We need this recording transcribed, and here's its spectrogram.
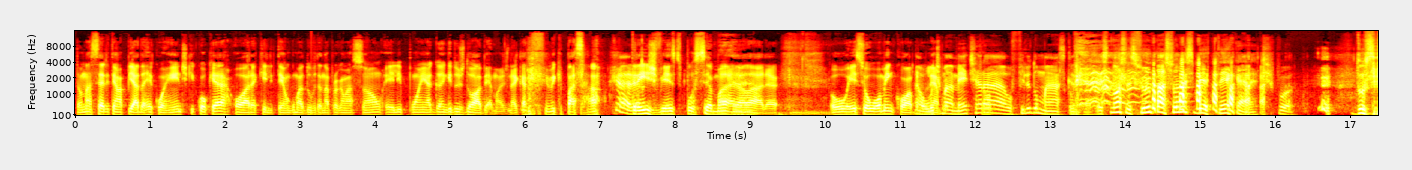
Então na série tem uma piada recorrente que qualquer hora que ele tem alguma dúvida na programação, ele põe a Gangue dos Dobermans, né? Que era um filme que passava Cara, três vezes por semana É. lá, né? Ou esse ou o Homem Cobra, Não, ultimamente era o filho do Máscara. cara. Esse- nossa, esse filme passou no SBT, cara. Tipo. Dos-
